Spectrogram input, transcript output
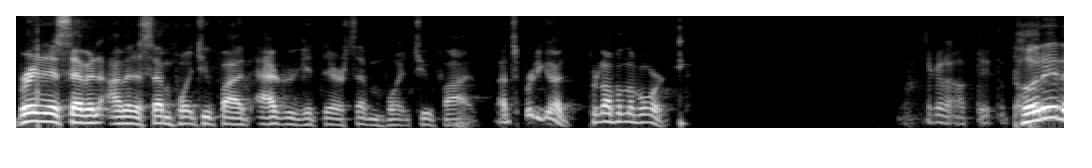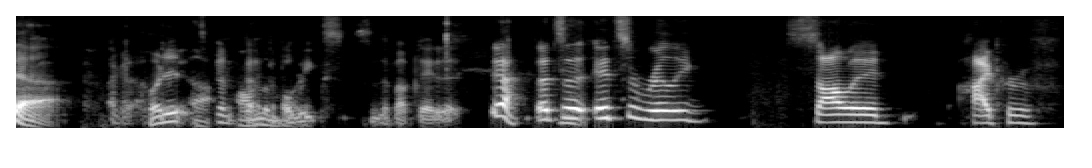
Brendan is seven. I'm at a 7.25. Aggregate there, 7.25. That's pretty good. Put it up on the board. I gotta update the Put it up. I gotta Put it It's up been, on been a the couple board. weeks since I've updated it. Yeah, that's a it's a really solid high proof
